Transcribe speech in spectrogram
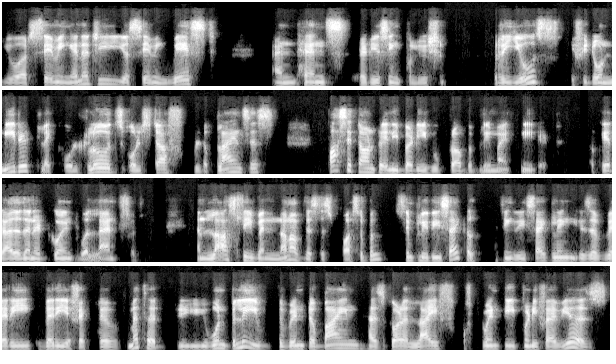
you are saving energy, you're saving waste, and hence reducing pollution. Reuse, if you don't need it, like old clothes, old stuff, old appliances, pass it on to anybody who probably might need it, okay, rather than it going to a landfill. And lastly, when none of this is possible, simply recycle. I think recycling is a very, very effective method. You won't believe the wind turbine has got a life of 20, 25 years.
